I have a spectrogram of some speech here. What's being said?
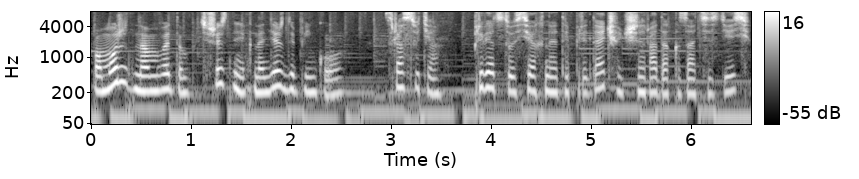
поможет нам в этом путешественник Надежда Пенькова. Здравствуйте. Приветствую всех на этой передаче. Очень рада оказаться здесь.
